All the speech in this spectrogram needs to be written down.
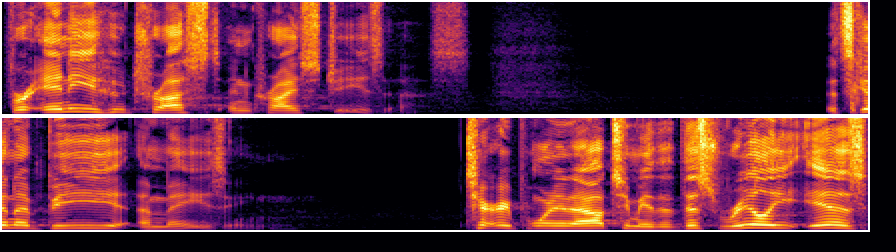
for any who trust in Christ Jesus. It's going to be amazing. Terry pointed out to me that this really is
